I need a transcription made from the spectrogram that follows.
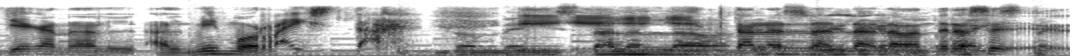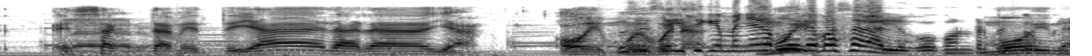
llegan al, al mismo Reichstag. donde y- instalan y- la instalan bandera la, la- la bandera. se- Reichstag, claro. Exactamente, ya, la, la- ya. Hoy, muy Entonces se buena. dice que mañana muy, podría pasar algo con respecto muy, a muy,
